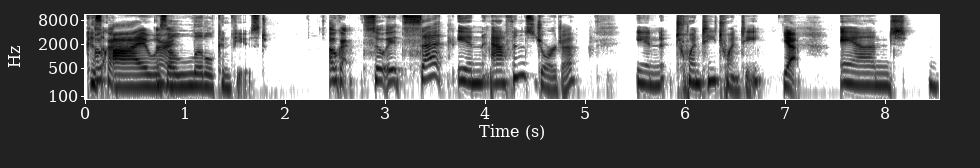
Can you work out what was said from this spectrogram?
because Okay. I was a little confused. Okay, so it's set in Athens, Georgia, in 2020. Yeah. and th-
